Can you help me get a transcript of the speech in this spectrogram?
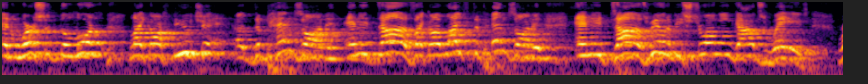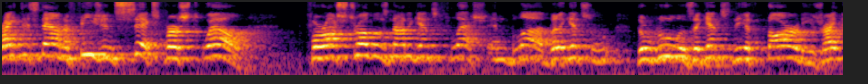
and worship the Lord like our future uh, depends on it. And it does. Like our life depends on it. And it does. We are to be strong in God's ways. Write this down Ephesians 6, verse 12. For our struggle is not against flesh and blood, but against the rulers, against the authorities, right?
